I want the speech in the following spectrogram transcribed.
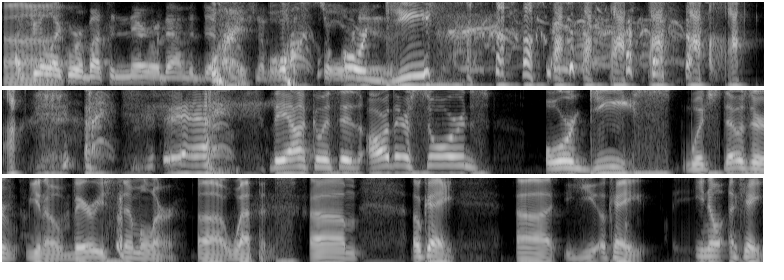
I feel Uh, like we're about to narrow down the definition of what a sword or is. geese. yeah, the alchemist says, "Are there swords or geese?" Which those are, you know, very similar uh, weapons. Um, okay, uh, you okay? You know, okay.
